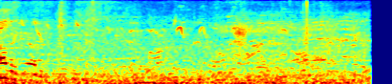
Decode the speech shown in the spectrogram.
Now they got it.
